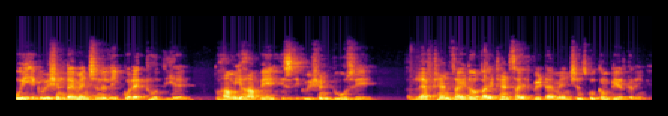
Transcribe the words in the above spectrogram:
कोई इक्वेशन डायमेंशनली करेक्ट होती है तो हम यहाँ पे इस इक्वेशन टू से लेफ़्ट हैंड साइड और राइट हैंड साइड पे डायमेंशन को कंपेयर करेंगे।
